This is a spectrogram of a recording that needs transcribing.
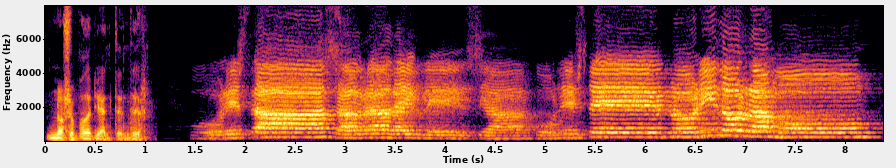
no se podría entender. Por esta sagrada iglesia, con este florido ramo,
